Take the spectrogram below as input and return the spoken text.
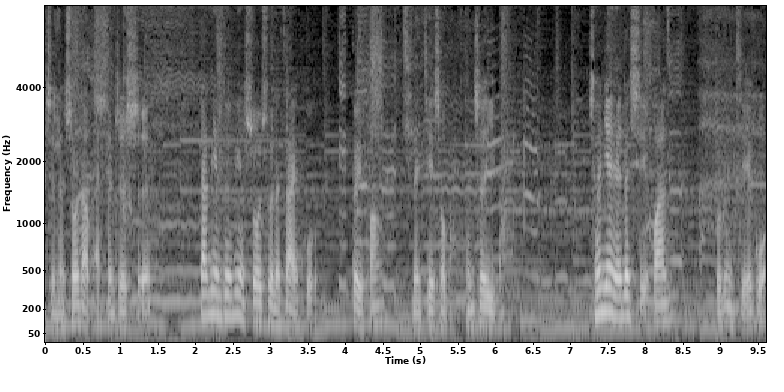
只能收到百分之十；但面对面说出的在乎，对方能接受百分之一百。成年人的喜欢，不论结果，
